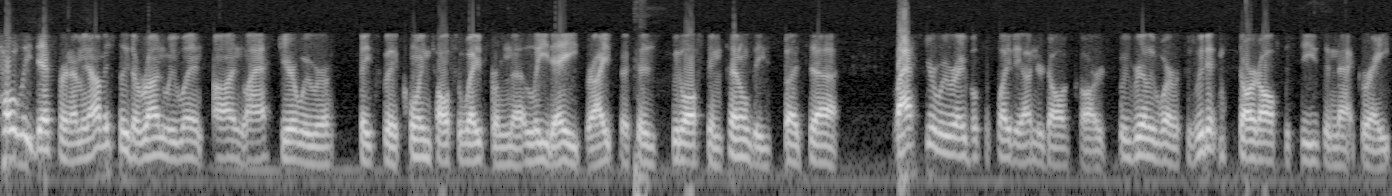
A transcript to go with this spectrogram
totally different. I mean, obviously the run we went on last year, we were basically a coin toss away from the Elite Eight, right? Because we lost in penalties. But uh, last year we were able to play the underdog card. We really were because we didn't start off the season that great.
